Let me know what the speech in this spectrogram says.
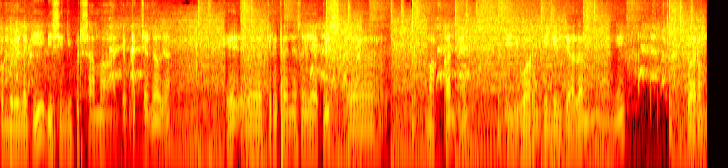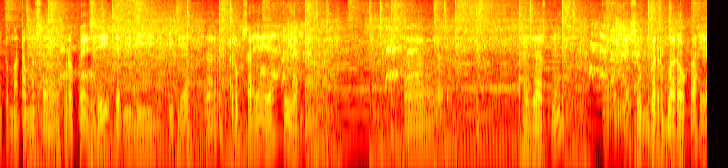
Kembali lagi di sini bersama Jabrik Channel ya. Oke, uh, ceritanya saya habis uh, makan ya di warung pinggir jalan nah, ini bareng teman-teman saya profesi dan ini dia uh, truk saya ya tuh yang uh, hazardnya ya sumber barokah ya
